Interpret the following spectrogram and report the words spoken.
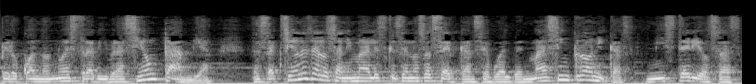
Pero cuando nuestra vibración cambia, las acciones de los animales que se nos acercan se vuelven más sincrónicas, misteriosas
